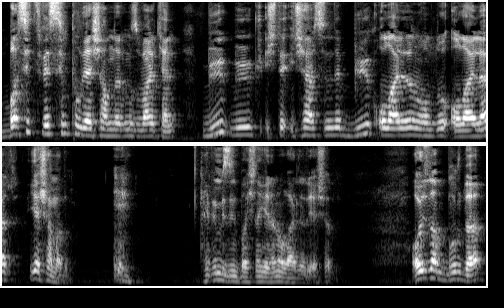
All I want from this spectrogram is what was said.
Basit ve simple yaşamlarımız varken büyük büyük işte içerisinde büyük olayların olduğu olaylar yaşamadım. Hepimizin başına gelen olayları yaşadım. O yüzden burada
